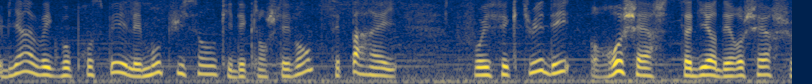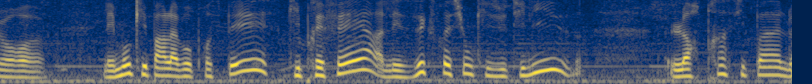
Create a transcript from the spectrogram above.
Eh bien, avec vos prospects les mots puissants qui déclenchent les ventes, c'est pareil. Il faut effectuer des recherches, c'est-à-dire des recherches sur les mots qui parlent à vos prospects, ce qu'ils préfèrent, les expressions qu'ils utilisent, leur principale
